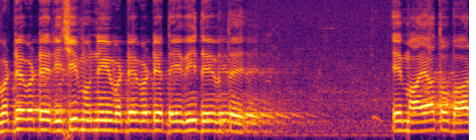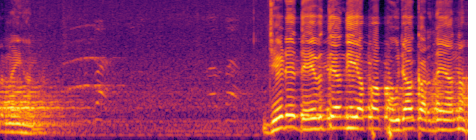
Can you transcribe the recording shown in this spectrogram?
ਵੱਡੇ ਵੱਡੇ ઋષਿ ਮੁਨੀ, ਵੱਡੇ ਵੱਡੇ ਦੇਵੀ ਦੇਵਤੇ, ਇਹ ਮਾਇਆ ਤੋਂ ਬਾਹਰ ਨਹੀਂ ਹਨ। ਜਿਹੜੇ ਦੇਵਤਿਆਂ ਦੀ ਆਪਾਂ ਪੂਜਾ ਕਰਦੇ ਆ ਨਾ,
